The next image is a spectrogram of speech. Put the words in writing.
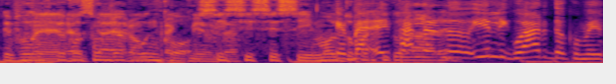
Che fosse, in che fosse un Jacob Frank Co. Sì, sì, sì, sì, molto bello, e particolare. parlano- io li guardo come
